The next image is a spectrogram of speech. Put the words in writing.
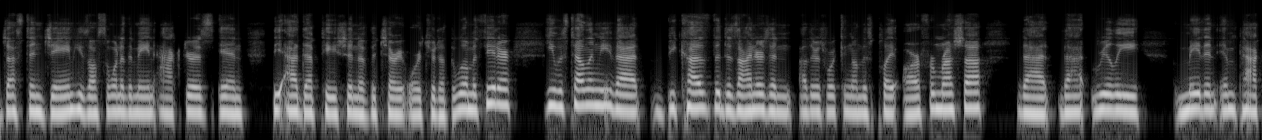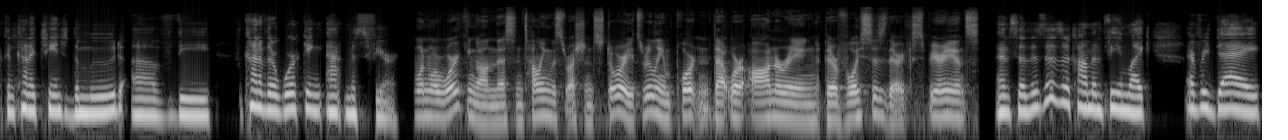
Justin Jain, he's also one of the main actors in the adaptation of the Cherry Orchard at the Wilma Theater. He was telling me that because the designers and others working on this play are from Russia, that that really made an impact and kind of changed the mood of the kind of their working atmosphere. When we're working on this and telling this Russian story, it's really important that we're honoring their voices, their experience. And so this is a common theme. Like every day,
